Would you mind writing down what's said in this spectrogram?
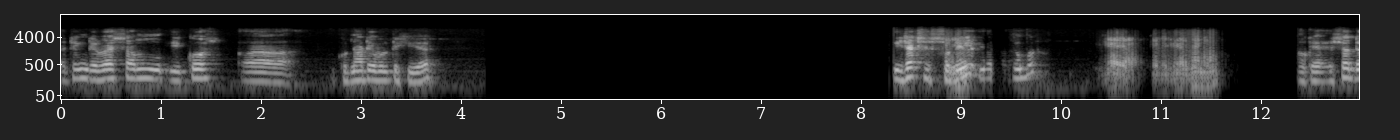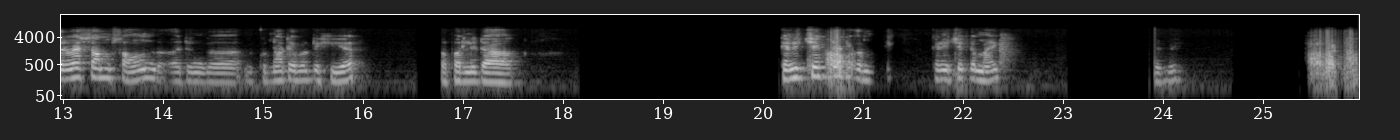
I think there was some echoes, uh, could not able to hear. Is that Sunil you are talking about? Okay, so there was some sound, I think, uh, we could not able to hear properly the. Can you check that your, mic? can you check the mic? Maybe. Uh,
